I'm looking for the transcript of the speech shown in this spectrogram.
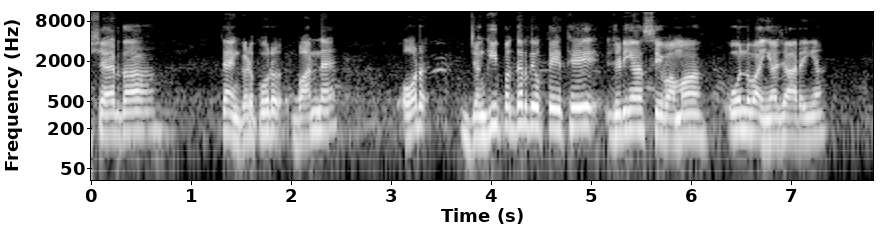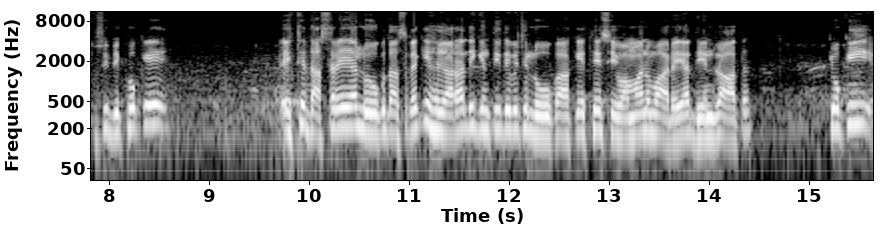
ਸ਼ਹਿਰ ਦਾ ਢੈਂਗੜਪੁਰ ਬੰਨ ਹੈ ਔਰ ਜੰਗੀ ਪੱਧਰ ਦੇ ਉੱਤੇ ਇੱਥੇ ਜਿਹੜੀਆਂ ਸੇਵਾਵਾਂ ਉਹ ਨਿਭਾਈਆਂ ਜਾ ਰਹੀਆਂ। ਤੁਸੀਂ ਦੇਖੋ ਕਿ ਇੱਥੇ ਦੱਸ ਰਹੇ ਆ, ਲੋਕ ਦੱਸ ਰਹੇ ਕਿ ਹਜ਼ਾਰਾਂ ਦੀ ਗਿਣਤੀ ਦੇ ਵਿੱਚ ਲੋਕ ਆ ਕੇ ਇੱਥੇ ਸੇਵਾਵਾਂ ਨਿਭਾ ਰਹੇ ਆ ਦਿਨ ਰਾਤ। ਕਿਉਂਕਿ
